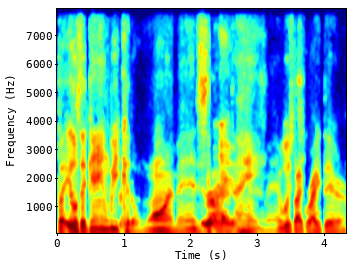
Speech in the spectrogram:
But it was a game we could have won, man. It's right. like, dang, man, it was like right there.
